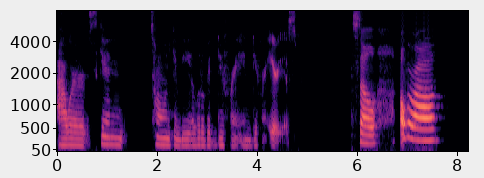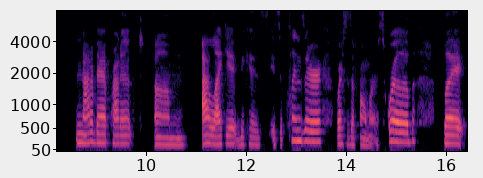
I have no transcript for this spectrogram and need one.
Our skin tone can be a little bit different in different areas. So overall, not a bad product. Um, I like it because it's a cleanser versus a foam or a scrub, but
